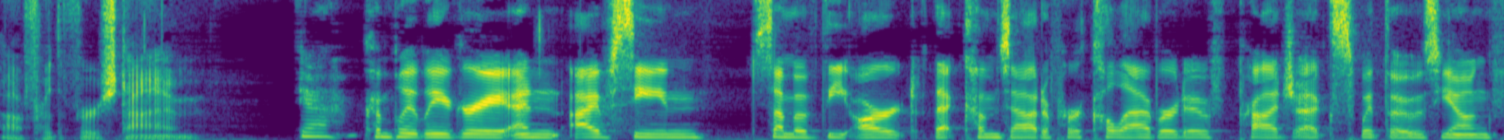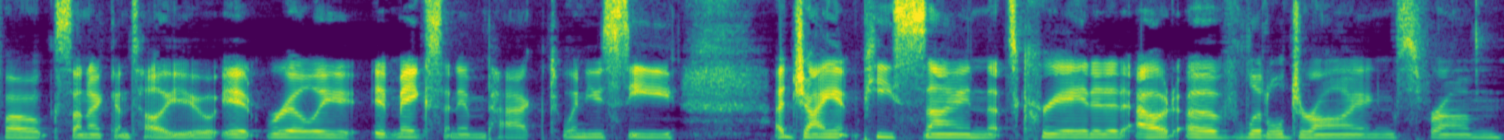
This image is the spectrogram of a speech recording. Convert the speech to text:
uh, for the first time. Yeah, completely agree. And I've seen some of the art that comes out of her collaborative projects with those young folks and I can tell you it really it makes an impact when you see a giant peace sign that's created out of little drawings from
